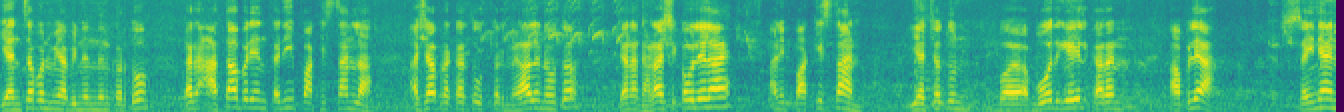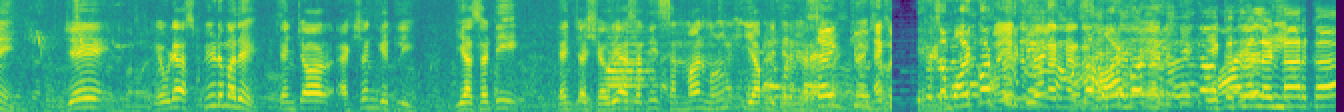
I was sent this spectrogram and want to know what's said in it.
यांचं पण मी अभिनंदन करतो. कारण आतापर्यंत कधी पाकिस्तानला अशा प्रकारचं उत्तर मिळालं नव्हतं. त्यांना धडा शिकवलेला आहे आणि पाकिस्तान याच्यातून ब बोध घेईल कारण आपल्या सैन्याने जे एवढ्या स्पीडमध्ये त्यांच्यावर ॲक्शन घेतली यासाठी त्यांच्या शौर्यासाठी सन्मान म्हणून ही आपली तिरंगा एकत्र लढणार का?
